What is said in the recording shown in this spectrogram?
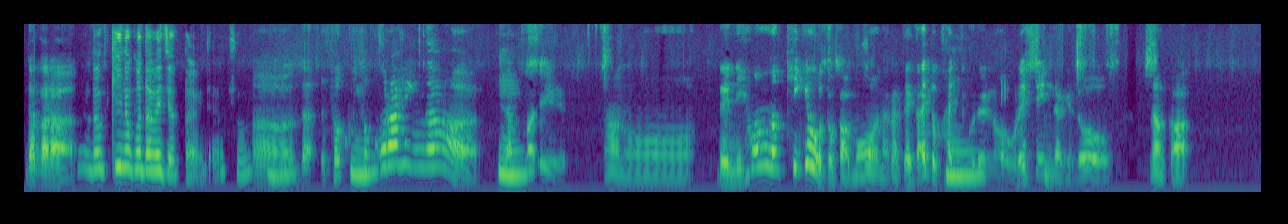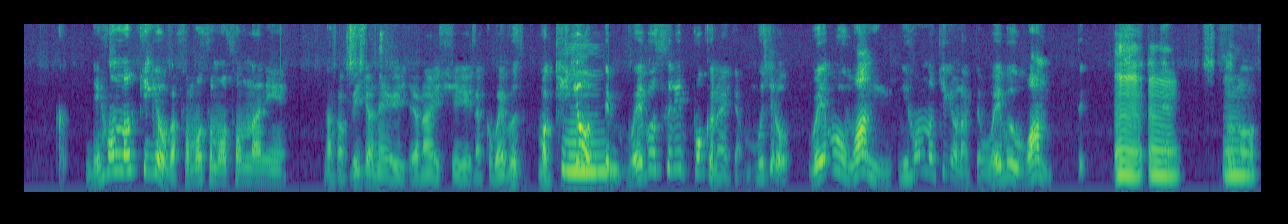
だから、ドッキの子食べちゃったみたいな。そう。うん。だそうん。そこら辺がうん。やっぱり、あのーで日本の企業とかもなんかでかいとこ入ってくれるのは嬉しいんだけど、なんかく日本の企業がそもそもそんなになんかビジョナリーじゃないし、なんかウェブ、まあ企業ってうウェブ3っぽくないじゃん。むしろウェブ1、日本の企業なんてウェブ1って。うんうん。ね。その、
